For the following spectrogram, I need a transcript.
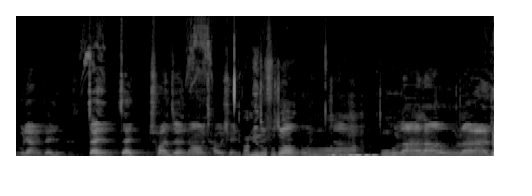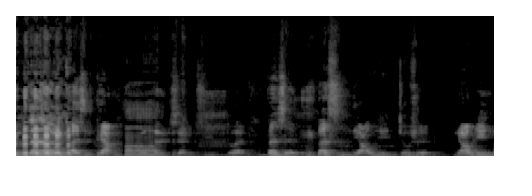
姑娘在在在穿着那种朝鲜啊民族服装舞你知道吗？乌啦啦乌啦啦，就在那边 开始跳，就啊很神奇。对，但是但是辽宁就是辽宁，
